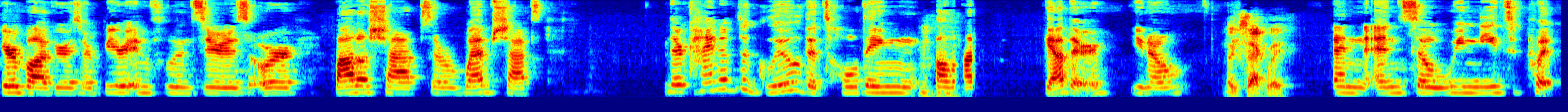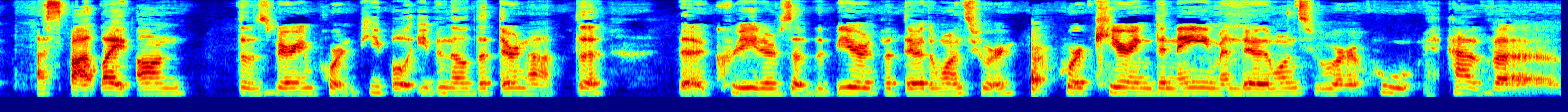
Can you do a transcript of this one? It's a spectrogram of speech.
beer bloggers or beer influencers or bottle shops or web shops they're kind of the glue that's holding a Mhm. lot together you know Exactly. and and so we need to put a spotlight on those very important people even though that they're not the the creators of the beers but they're the ones who are who are carrying the name and they're the ones who are who have uh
